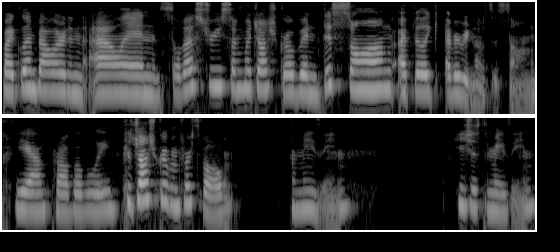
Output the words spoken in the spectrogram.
by Glen Ballard and Alan Silvestri, sung by Josh Groban. This song, I feel like everybody knows this song. Yeah, probably. Because Josh Groban, first of all, amazing. He's just amazing.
